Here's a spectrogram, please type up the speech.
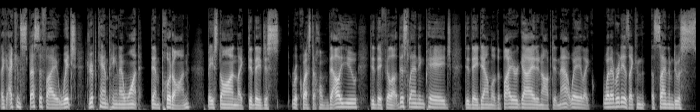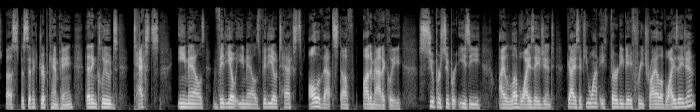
like I can specify which drip campaign I want them put on based on like did they just request a home value? Did they fill out this landing page? Did they download the buyer guide and opt in that way? Like whatever it is, I can assign them to a, a specific drip campaign that includes texts emails, video emails, video texts, all of that stuff automatically. Super, super easy. I love Wise Agent. Guys, if you want a 30 day free trial of Wise Agent,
